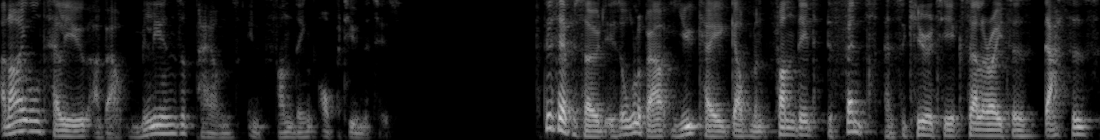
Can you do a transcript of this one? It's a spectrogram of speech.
and I will tell you about millions of pounds in funding opportunities. This episode is all about UK government funded defence and security accelerators, DASA's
